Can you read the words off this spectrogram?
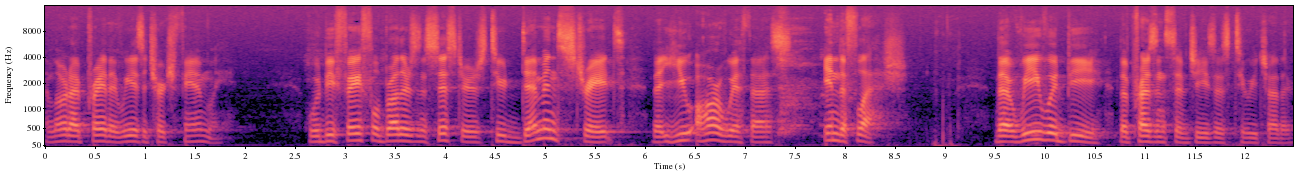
And Lord, I pray that we as a church family would be faithful brothers and sisters to demonstrate that you are with us in the flesh, that we would be the presence of Jesus to each other.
